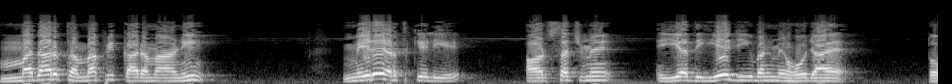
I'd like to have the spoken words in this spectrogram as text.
मदर्थमपि कर्माणी। मेरे अर्थ के लिए और सच में यदि ये जीवन में हो जाए तो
